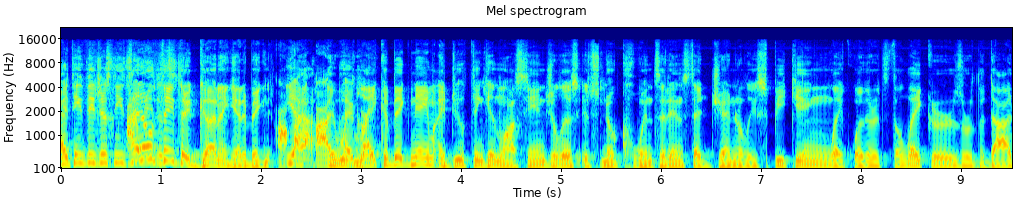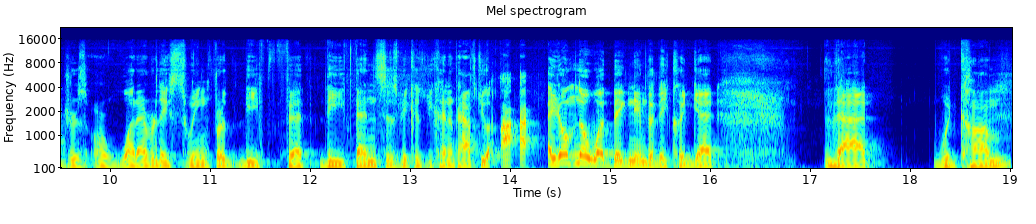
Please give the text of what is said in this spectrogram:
I think they just need. I don't think they're gonna get a big. I, Yeah, I, I I would agree. like a big name. I do think in Los Angeles, it's no coincidence that generally speaking, like whether it's the Lakers or the Dodgers or whatever, they swing for the the fences because you kind of have to. I, I I don't know what big name that they could get that would come,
